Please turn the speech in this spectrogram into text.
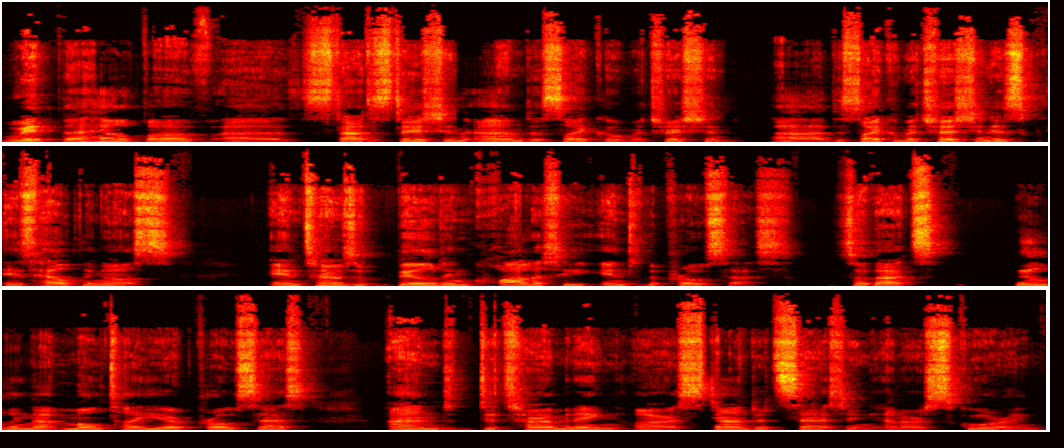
with, the help of a statistician and a psychometrician. Uh, the psychometrician is, is helping us in terms of building quality into the process. So that's building that multi year process and determining our standard setting and our scoring.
